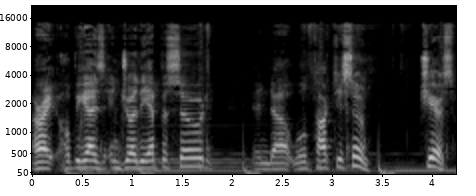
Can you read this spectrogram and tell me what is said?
All right, hope you guys enjoy the episode, and uh, we'll talk to you soon. Cheers.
